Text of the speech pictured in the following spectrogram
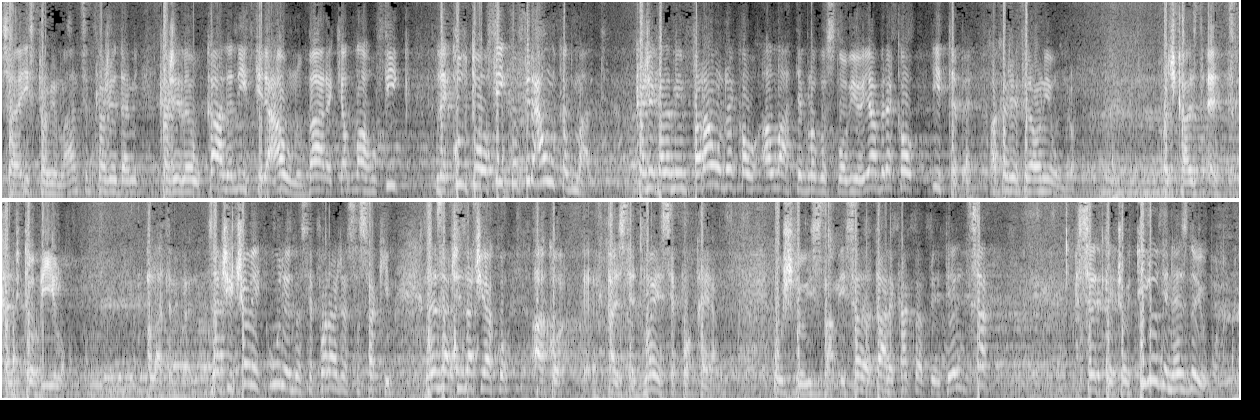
sa ispravnim lancem, kaže da mi, kaže, le ukale li firaunu, barek Allahu fik, le kultu o fiku firaunu kad mat. Kaže, kada mi faraon rekao, Allah te blagoslovio, ja bi rekao i tebe. A kaže, firaun je umro. Pa Hoće kazati, et, kad bi to bilo. Allah te nagradi. Znači čovjek uredno se ponaša sa svakim. Ne znači, znači ako, ako e, pazite, dvoje se pokajali, ušli u islam i sada ta nekakva prijateljica, sretne čovjek, ti ljudi ne znaju Boga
